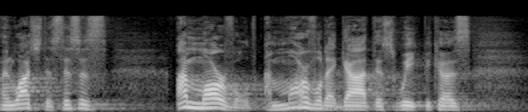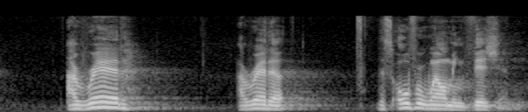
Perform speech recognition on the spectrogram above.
And watch this. This is, I marveled. I marveled at God this week because I read I read a, this overwhelming vision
